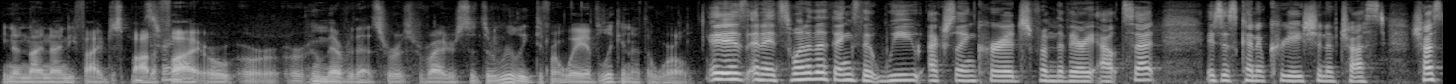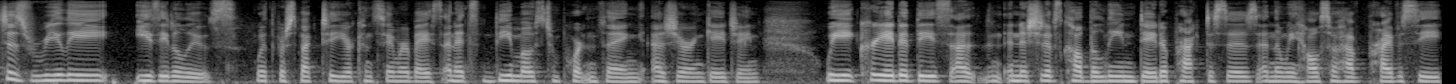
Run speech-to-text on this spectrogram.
you know, 9.95 to Spotify right. or, or, or whomever that service provider. So it's a really different way of looking at the world. It is, and it's one of the things that we actually encourage from the very outset is this kind of creation of trust. Trust is really easy to lose with respect to your consumer base, and it's the most important thing as you're engaging. We created these uh, initiatives called the Lean Data Practices, and then we also have privacy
